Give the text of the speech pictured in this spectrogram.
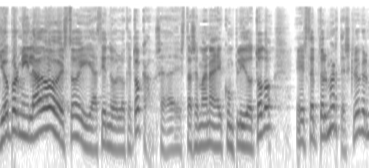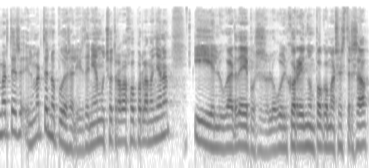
Yo por mi lado estoy haciendo lo que toca. O sea, esta semana he cumplido todo, excepto el martes. Creo que el martes, el martes no pude salir. Tenía mucho trabajo por la mañana y en lugar de, pues eso, luego ir corriendo un poco más estresado,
